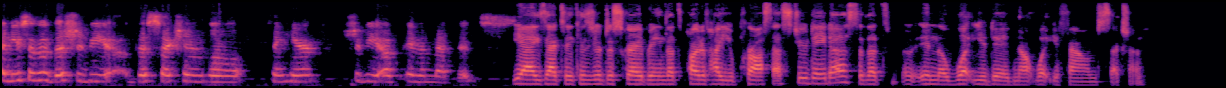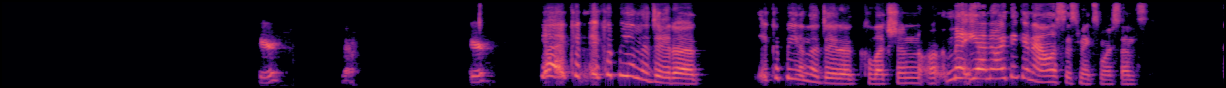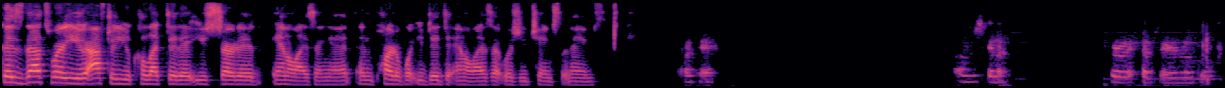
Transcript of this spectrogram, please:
And you said that this should be, this section, little thing here, should be up in the methods. Yeah, exactly, because you're describing, that's part of how you processed your data. So that's in the what you did, not what you found section. Here? No. Here? Yeah, it could, it could be in the data, it could be in the data collection or, yeah, no, I think analysis makes more sense. Because that's where you, after you collected it, you started analyzing it. And part of what you did to analyze it was you changed the names. Okay. I'm just gonna throw it up there real quick.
